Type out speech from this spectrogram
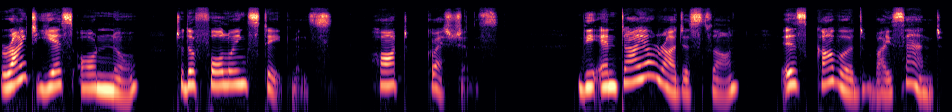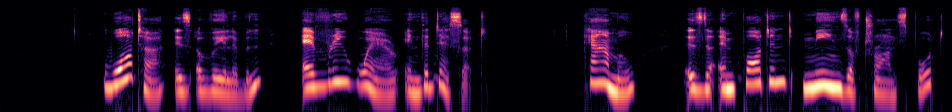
Write yes or no to the following statements. Hot questions. The entire Rajasthan is covered by sand. Water is available everywhere in the desert. Camel is the important means of transport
